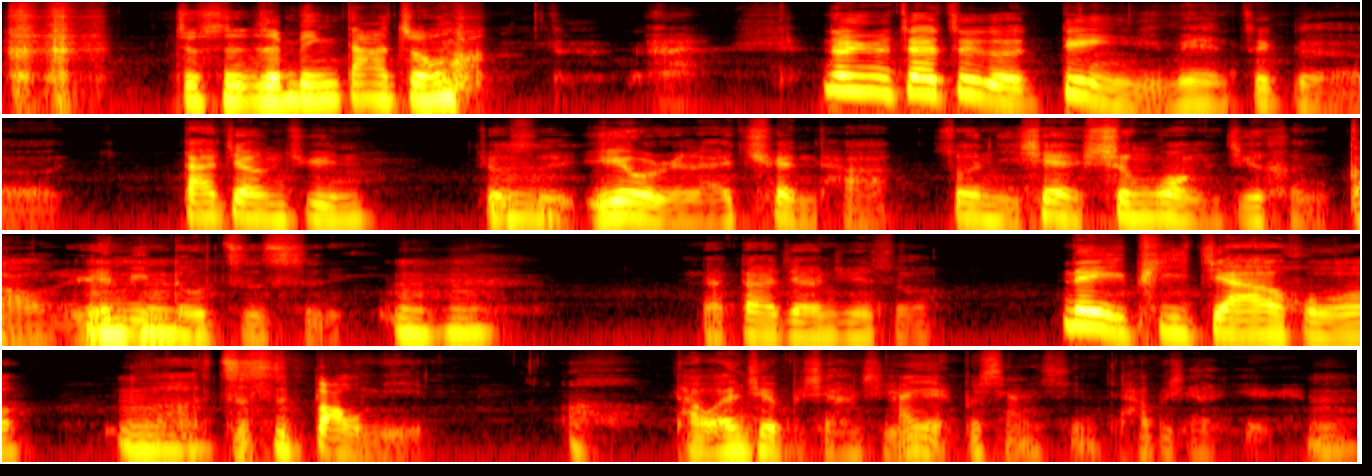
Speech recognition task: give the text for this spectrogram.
就是人民大众。那因为在这个电影里面，这个大将军就是也有人来劝他说：“你现在声望已经很高了，人民都支持你。”嗯哼。那大将军说：“那一批家伙啊，只是暴民。”哦，他完全不相信，他也不相信，他不相信人。嗯。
